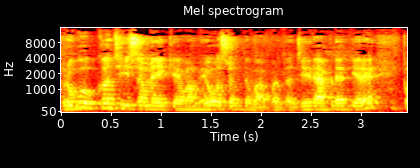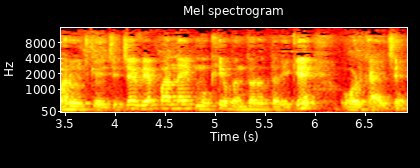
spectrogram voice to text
ભૃગુ કચ્છ એ સમયે કહેવામાં એવો શબ્દ વાપરતા જે આપણે અત્યારે ભરૂચ કહીએ છીએ, જે વેપારના એક મુખ્ય બંદરો તરીકે ઓળખાય છે.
